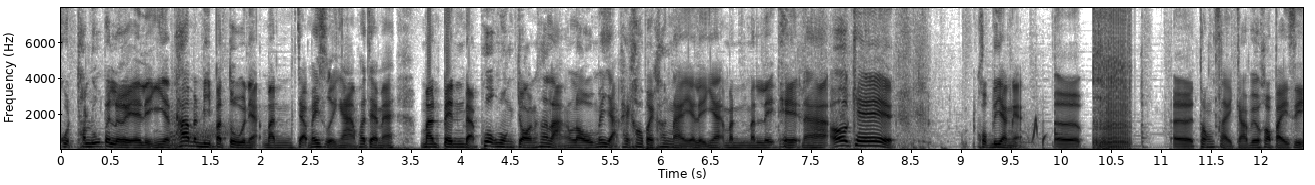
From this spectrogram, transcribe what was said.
ขุดทะลุไปเลยอะไรอย่างเงี้ยถ้ามันมีประตูเนี่ยมันจะไม่สวยงามเข้าใจไหมมันเป็นแบบพวกวงจรข้างหลัง เราไม่อยากให้เข้าไปข้างในอะไรเงี้ยมันมันเละเทะนะฮะโอเคครบหรือยังเนี่ยเออเออต้องใส่กาเวลเข้าไปสิ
